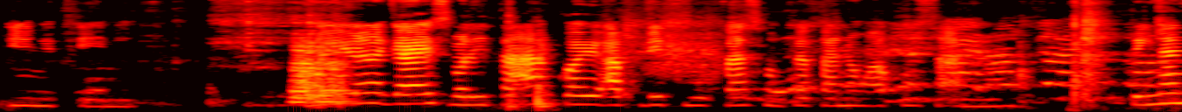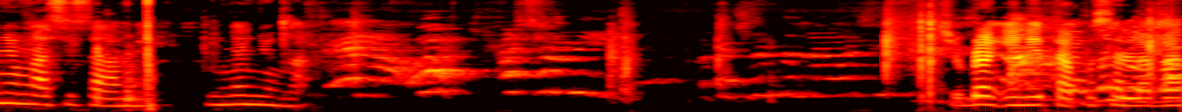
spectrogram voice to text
Init-init. So yun na guys, balitaan ko yung update bukas. Magtatanong ako sa ano. Tingnan nyo nga si Sammy. Tingnan nyo nga. Sobrang init tapos sa labas.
